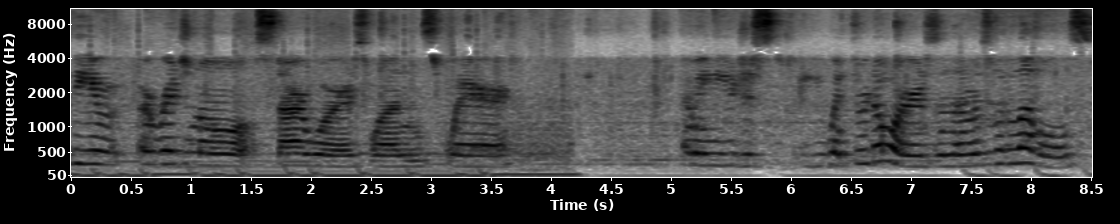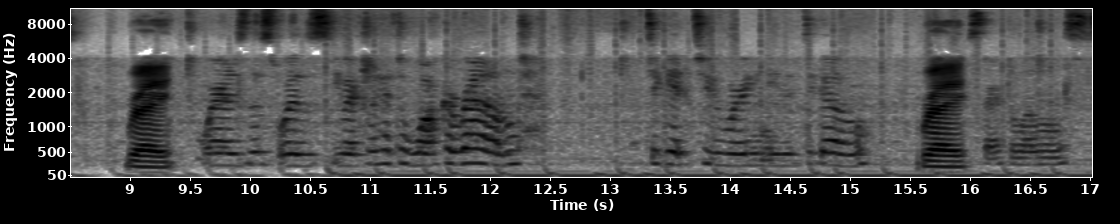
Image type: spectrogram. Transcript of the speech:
the original Star Wars ones where, I mean, you just you went through doors and those were the levels. Right. Whereas this was you actually had to walk around to get to where you needed to go. Right. Start the levels.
